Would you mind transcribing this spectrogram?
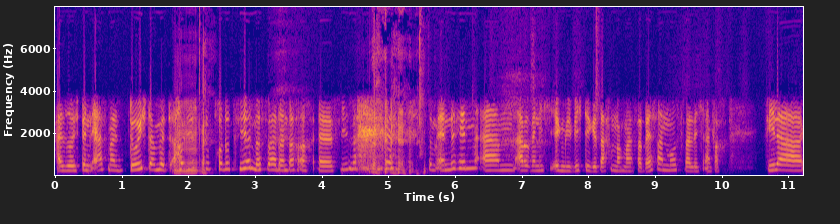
Also ich bin erstmal durch damit, mhm. Audio mhm. zu produzieren. Das war dann doch auch äh, viel zum Ende hin. Ähm, aber wenn ich irgendwie wichtige Sachen nochmal verbessern muss, weil ich einfach Fehler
